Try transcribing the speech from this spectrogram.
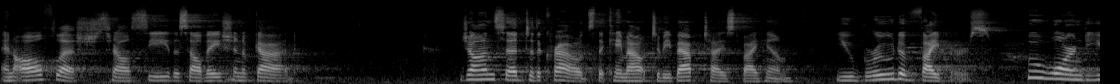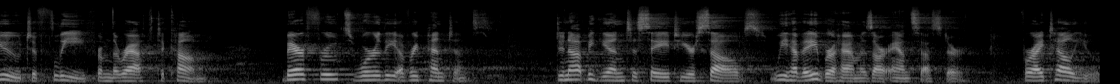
and all flesh shall see the salvation of God. John said to the crowds that came out to be baptized by him, You brood of vipers, who warned you to flee from the wrath to come? Bear fruits worthy of repentance. Do not begin to say to yourselves, We have Abraham as our ancestor. For I tell you,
